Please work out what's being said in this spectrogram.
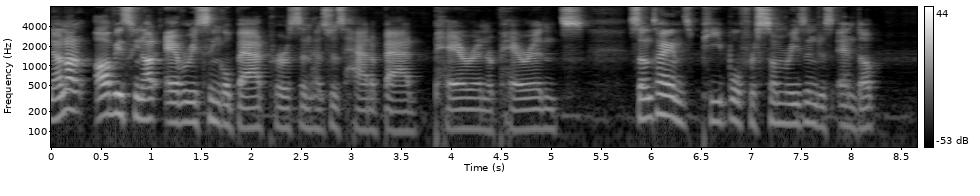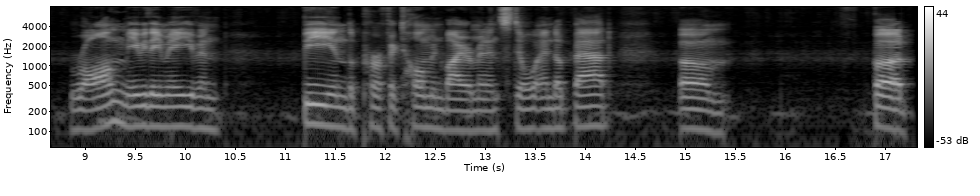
Now, not obviously not every single bad person has just had a bad parent or parents. Sometimes people, for some reason, just end up wrong. Maybe they may even be in the perfect home environment and still end up bad. Um, but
